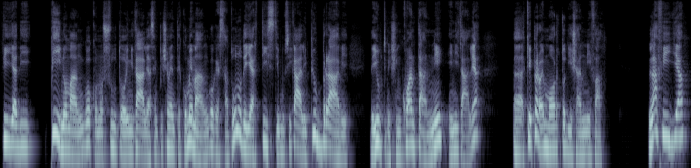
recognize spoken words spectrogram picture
figlia di Pino Mango, conosciuto in Italia semplicemente come Mango, che è stato uno degli artisti musicali più bravi degli ultimi 50 anni in Italia eh, che però è morto dieci anni fa. La figlia,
